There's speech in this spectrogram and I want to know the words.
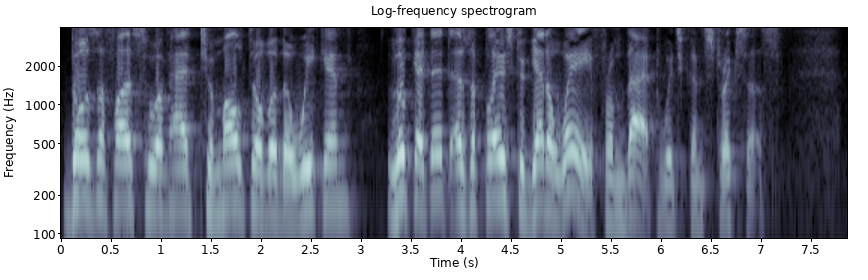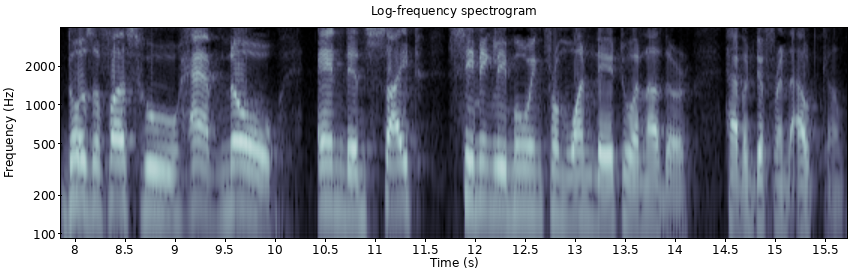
Those of us who have had tumult over the weekend look at it as a place to get away from that which constricts us. Those of us who have no end in sight, seemingly moving from one day to another, have a different outcome.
